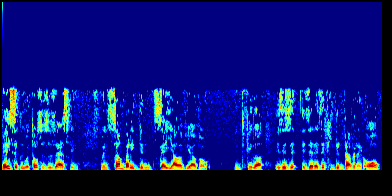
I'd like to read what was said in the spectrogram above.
Basically, what Tosus is asking, when somebody didn't say Yalav Yavo in tefillah, is, it, is it as if he didn't daven at all?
